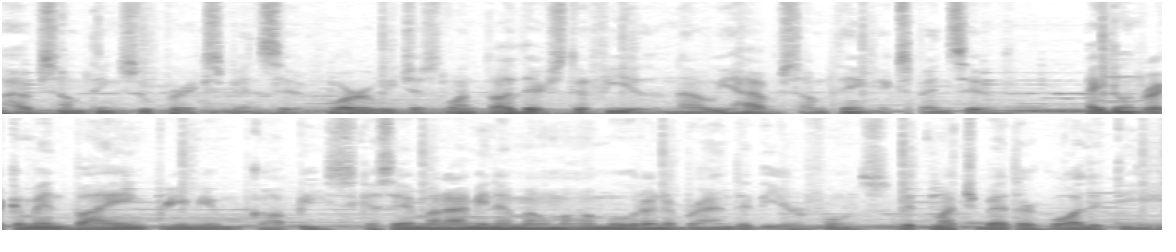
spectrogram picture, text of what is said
to have something super expensive or we just want others to feel na we have something expensive. I don't recommend buying premium copies kasi marami namang mga mura na branded earphones with much better quality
